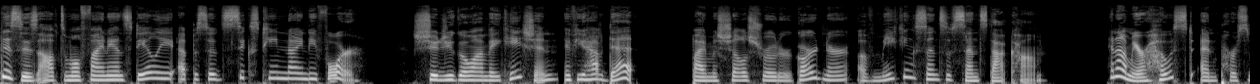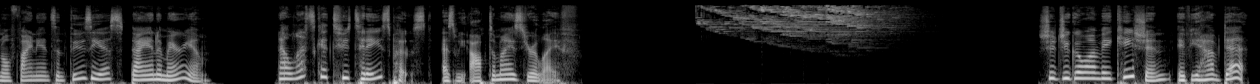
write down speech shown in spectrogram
This is Optimal Finance Daily, episode 1694. Should you go on vacation if you have debt? By Michelle Schroeder Gardner of MakingSenseOfCents.com. And I'm your host and personal finance enthusiast, Diana Merriam. Now let's get to today's post as we optimize your life. Should you go on vacation if you have debt?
